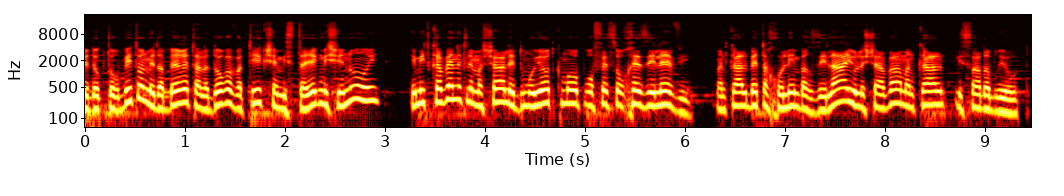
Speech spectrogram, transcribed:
כשדוקטור ביטון מדברת על הדור הוותיק שמסתייג משינוי, היא מתכוונת למשל לדמויות כמו פרופסור חזי לוי, מנכ"ל בית החולים ברזילי ולשעבר מנכ"ל משרד הבריאות.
